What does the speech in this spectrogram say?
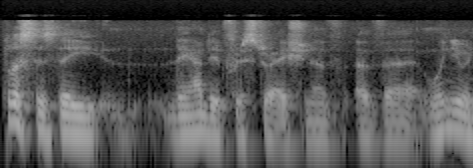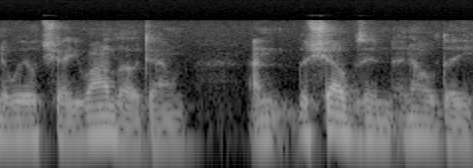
Plus, there's the the added frustration of of uh, when you're in a wheelchair, you are low down, and the shelves in an Aldi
